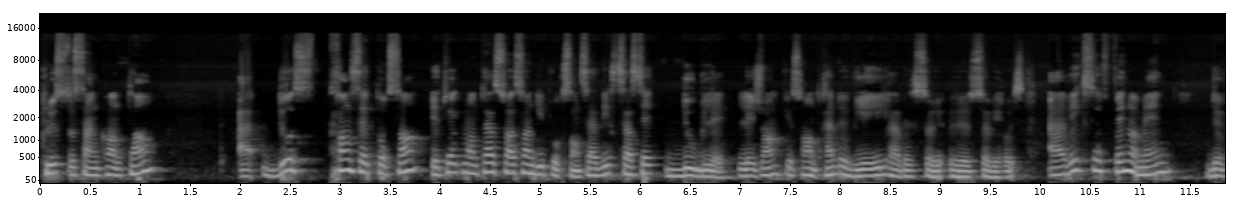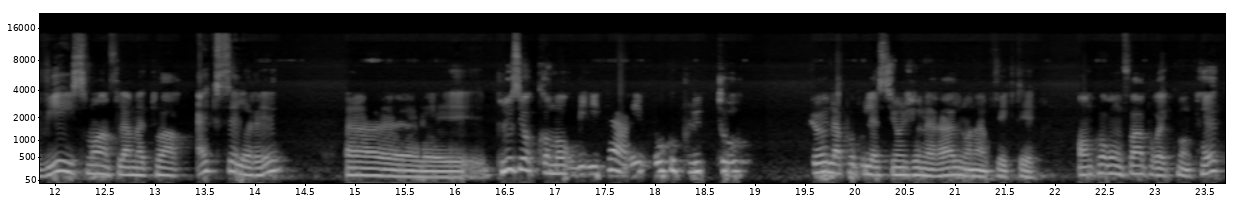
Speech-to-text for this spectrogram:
plus de 50 ans à 12, 37% est augmenté à 70%. C'est-à-dire ça s'est doublé. Les gens qui sont en train de vieillir avec ce, euh, ce virus. Avec ce phénomène de vieillissement inflammatoire accéléré, euh, plusieurs comorbidités arrivent beaucoup plus tôt que la population générale non infectée. Encore une fois, pour être concrète,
